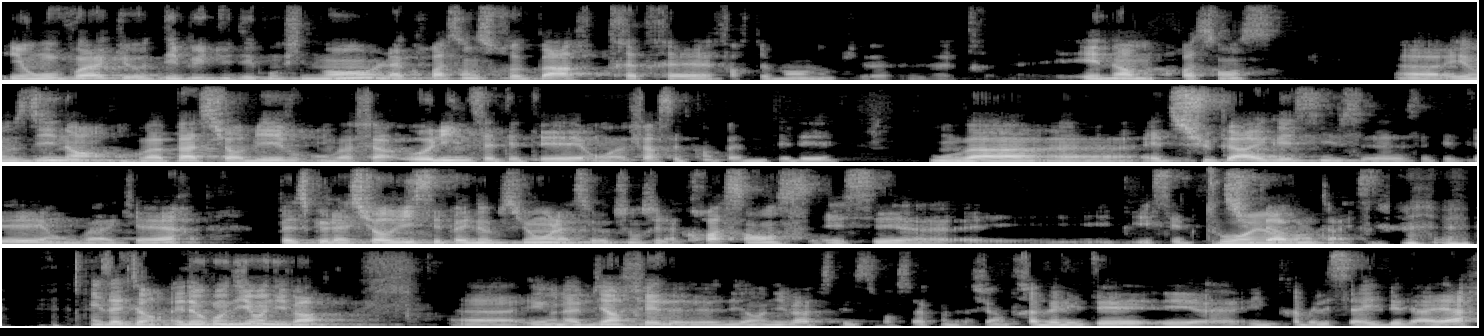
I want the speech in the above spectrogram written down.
Et on voit qu'au début du déconfinement, la croissance repart très, très fortement. Donc, euh, énorme croissance. Euh, et on se dit non, on va pas survivre, on va faire all-in cet été, on va faire cette campagne télé, on va euh, être super agressif cet été et on va acquérir parce que la survie c'est pas une option, la seule option c'est la croissance et c'est euh, et c'est super volontaire. Exactement. Et donc on dit on y va. Euh, et on a bien fait de, dire on y va parce que c'est pour ça qu'on a fait un très bel été et, euh, une très belle série B derrière.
